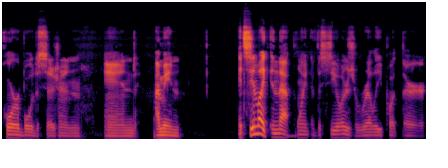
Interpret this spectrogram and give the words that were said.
horrible decision, and I mean, it seemed like in that point, if the Steelers really put their,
